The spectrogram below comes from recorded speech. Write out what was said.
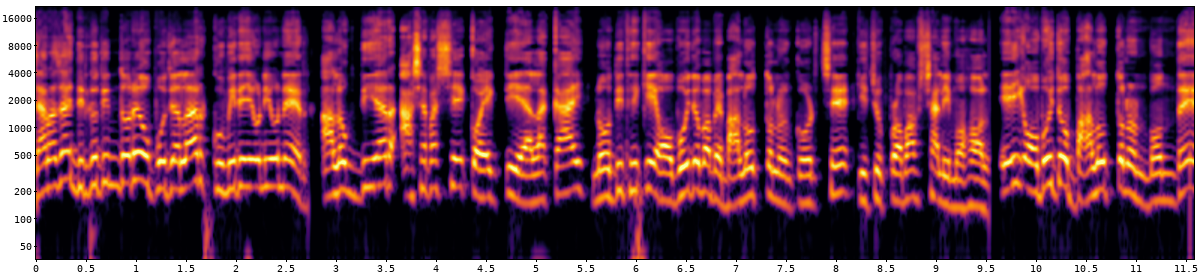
জানা যায়, দীর্ঘদিন ধরে উপজেলার কুমিরে ইউনিয়নের আলোকদিয়ার আশেপাশে কয়েকটি এলাকায় নদী থেকে অবৈধভাবে বালু উত্তোলন করছে কিছু প্রভাবশালী মহল। এই অবৈধ বালু উত্তোলন বন্ধে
